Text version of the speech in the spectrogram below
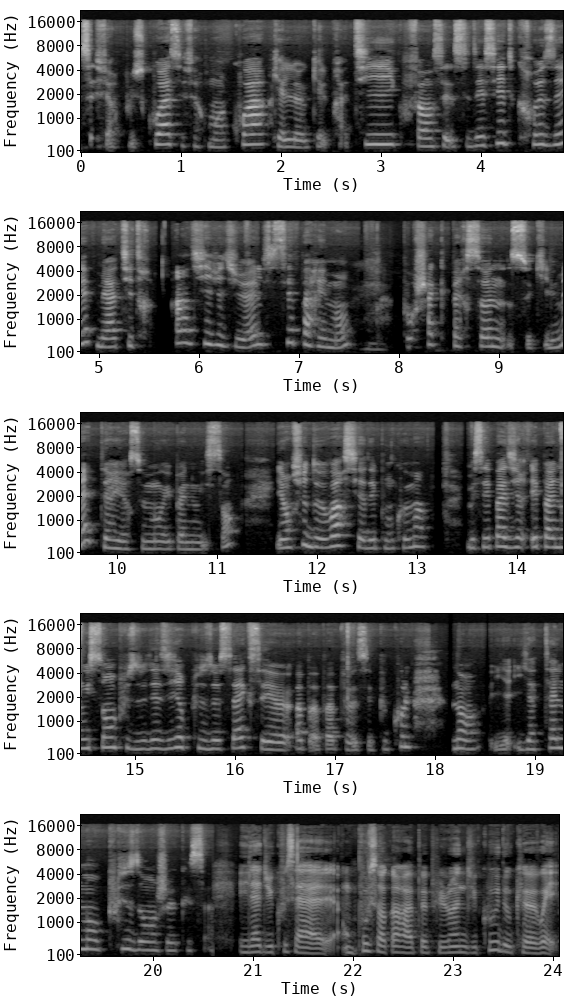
c'est faire plus quoi, c'est faire moins quoi, quelle, quelle pratique, enfin c'est d'essayer de creuser, mais à titre individuel, séparément, pour chaque personne ce qu'ils mettent derrière ce mot épanouissant, et ensuite de voir s'il y a des ponts communs. Mais c'est pas dire épanouissant, plus de désir, plus de sexe, et euh, hop, hop, hop, euh, c'est plus cool. Non, il y, a tellement plus d'enjeux que ça. Et là, du coup, ça, on pousse encore un peu plus loin, du coup. Donc, euh, ouais,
